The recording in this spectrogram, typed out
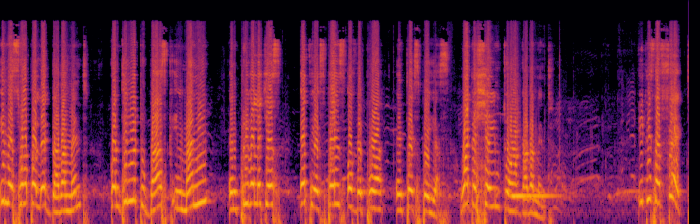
in the SWAPO-led government continue to bask in money and privileges at the expense of the poor and taxpayers. What a shame to our government. It is a fact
